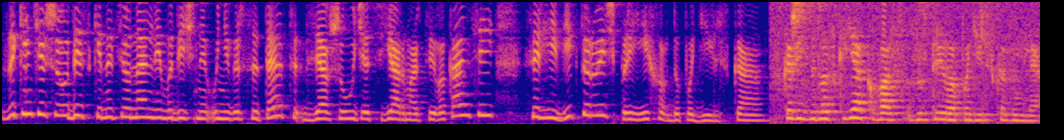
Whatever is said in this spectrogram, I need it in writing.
Закінчивши Одеський національний медичний університет, взявши участь в ярмарці вакансій, Сергій Вікторович приїхав до Подільська. Скажіть, будь ласка, як вас зустріла Подільська земля?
